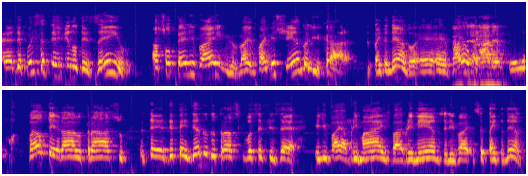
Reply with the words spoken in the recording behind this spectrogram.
é, depois que você termina o desenho, a sua pele vai, vai, vai mexendo ali, cara. Você tá entendendo? É, é, vai, alterar, né? vai alterar o traço, dependendo do traço que você fizer, ele vai abrir mais, vai abrir menos, ele vai. Você tá entendendo?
